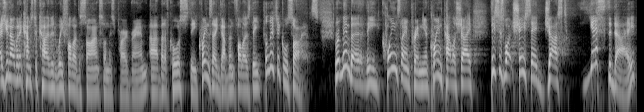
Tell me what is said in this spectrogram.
as you know, when it comes to COVID, we follow the science on this program, uh, but of course, the Queensland government follows the political science. Remember, the Queensland Premier, Queen Palaszczuk, this is what she said just yesterday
